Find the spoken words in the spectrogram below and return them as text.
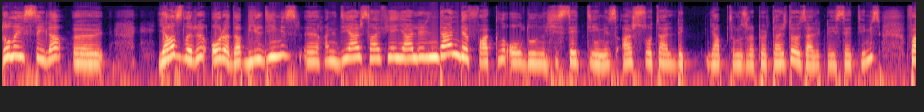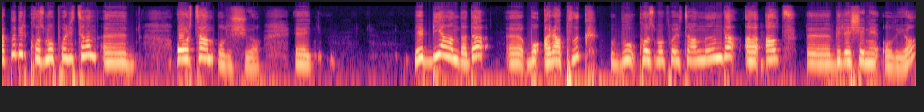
Dolayısıyla e, yazları orada bildiğimiz e, hani diğer sayfiye yerlerinden de farklı olduğunu hissettiğimiz Arsus Otel'de yaptığımız röportajda özellikle hissettiğimiz farklı bir kozmopolitan e, ortam oluşuyor. E, ve bir anda da e, bu Araplık, bu kozmopolitanlığın da e, alt e, bileşeni oluyor.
